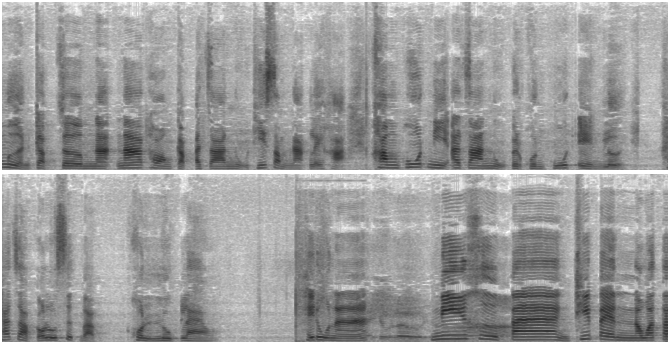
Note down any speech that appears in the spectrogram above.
เหมือนกับเจิมนะหน้าทองกับอาจารย์หนูที่สำนักเลยค่ะคำพูดนี้อาจารย์หนูเป็นคนพูดเองเลยแค่จับก็รู้สึกแบบขนลุกแล้ว ให้ดูนะ ให้ดูเลยนี่คือแป้งที่เป็นนวัต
